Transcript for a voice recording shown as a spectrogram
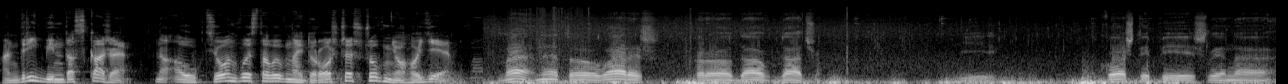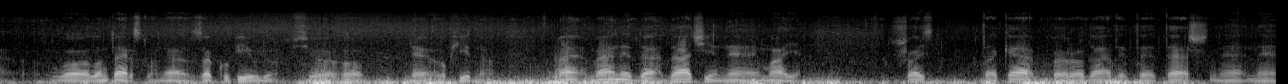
Андрій Біндас каже, на аукціон виставив найдорожче, що в нього є. Мене товариш продав дачу. І кошти пішли на волонтерство, на закупівлю всього необхідного. У мене дачі немає. Щось таке продати те теж не, не,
